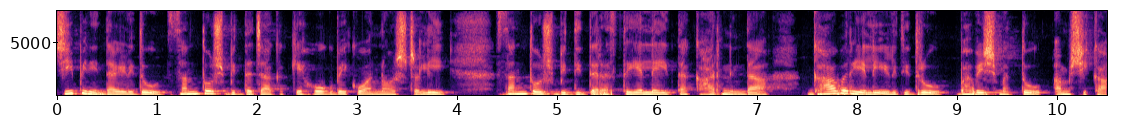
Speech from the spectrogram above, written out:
ಜೀಪಿನಿಂದ ಇಳಿದು ಸಂತೋಷ್ ಬಿದ್ದ ಜಾಗಕ್ಕೆ ಹೋಗಬೇಕು ಅನ್ನೋ ಅಷ್ಟರಲ್ಲಿ ಸಂತೋಷ್ ಬಿದ್ದಿದ್ದ ರಸ್ತೆಯಲ್ಲೇ ಇದ್ದ ಕಾರ್ನಿಂದ ಗಾಬರಿಯಲ್ಲಿ ಇಳಿದಿದ್ರು ಭವಿಷ್ ಮತ್ತು ಅಂಶಿಕಾ.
